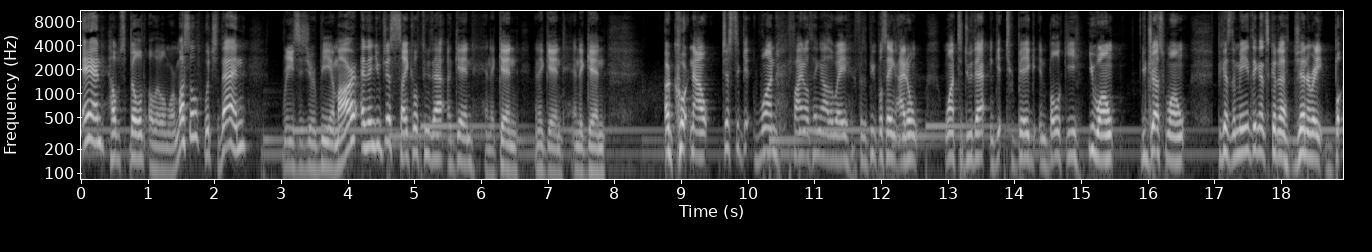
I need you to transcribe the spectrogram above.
and helps build a little more muscle, which then raises your BMR, and then you just cycle through that again and again and again and again. Now, just to get one final thing out of the way for the people saying, I don't want to do that and get too big and bulky, you won't. You just won't because the main thing that's going to generate bu-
